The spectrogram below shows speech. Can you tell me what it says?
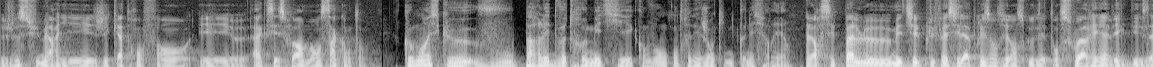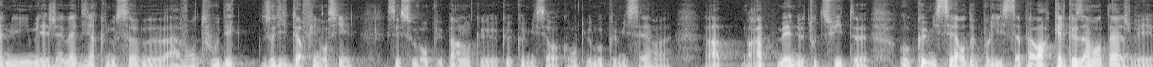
Je suis marié, j'ai quatre enfants et accessoirement 50 ans. Comment est-ce que vous parlez de votre métier quand vous rencontrez des gens qui ne connaissent rien? Alors, ce n'est pas le métier le plus facile à présenter lorsque vous êtes en soirée avec des amis, mais j'aime à dire que nous sommes avant tout des auditeurs financiers c'est souvent plus parlant que, commissaire au compte. Le mot commissaire euh, ramène tout de suite euh, au commissaire de police. Ça peut avoir quelques avantages, mais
